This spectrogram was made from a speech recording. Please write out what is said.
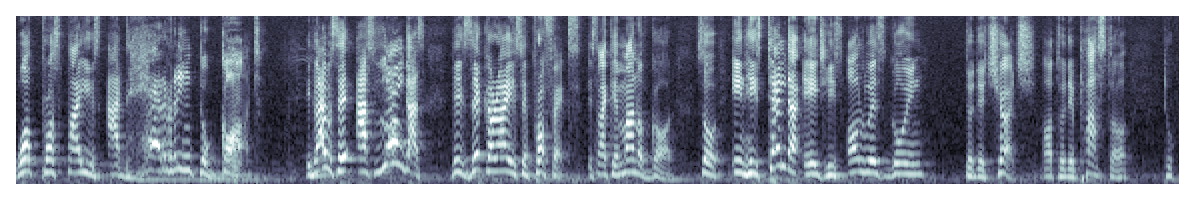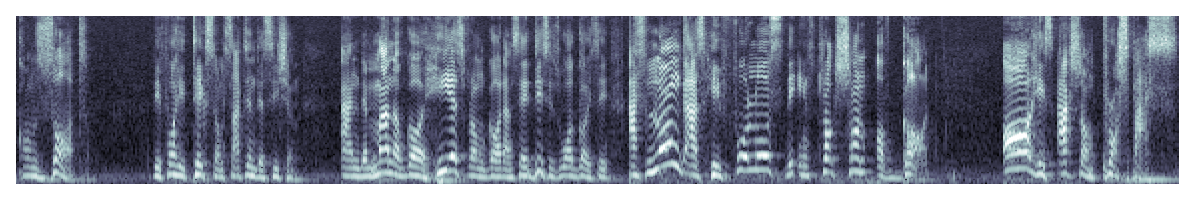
What prosper you is adhering to God. The Bible says, as long as the Zechariah is a prophet, it's like a man of God. So in his tender age, he's always going to the church or to the pastor to consult before he takes some certain decision. And the man of God hears from God and says, This is what God is saying. As long as he follows the instruction of God, all his action prospers.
